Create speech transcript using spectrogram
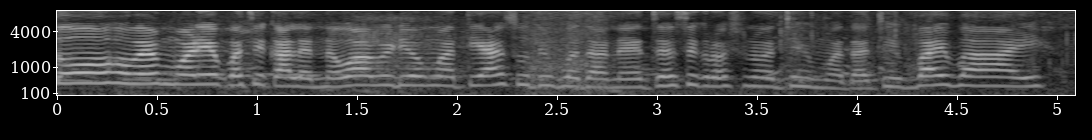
તો હવે મળીએ પછી કાલે નવા વિડીયોમાં. ત્યાં સુધી બધાને જય શ્રી કૃષ્ણ, જય માતાજી. Bye bye.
